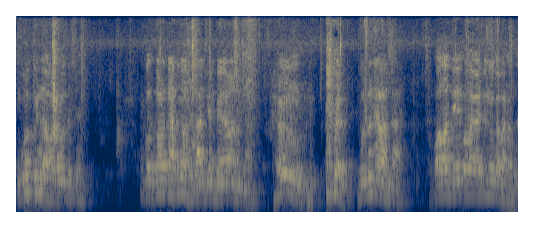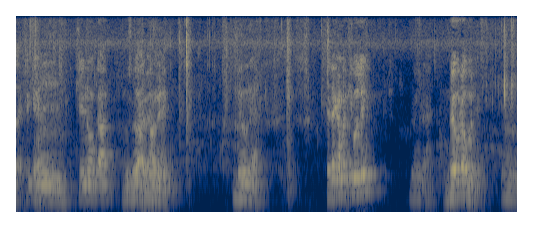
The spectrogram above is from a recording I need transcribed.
গুরুত্বপূর্ণ কথা বলতেছে হুম কলা দিয়ে কলা গাছ নৌকা বানানো যায় ঠিক আছে? সেই নৌকা বুঝতে হবে আমি সেটাকে আমরা কি বলি? বেউরা বলি। হুম।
